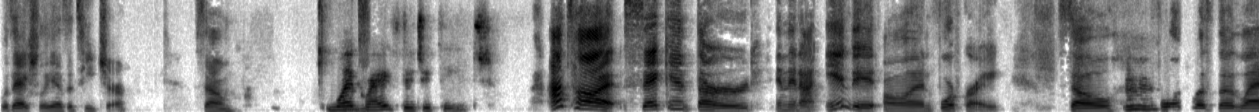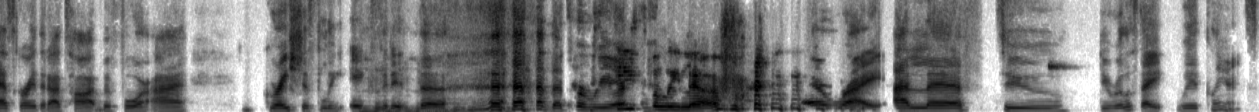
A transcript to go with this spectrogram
was actually as a teacher. So, what grades did you teach? I taught second, third, and then I ended on fourth grade. So mm-hmm. fourth was the last grade that I taught before I graciously exited the the career. Peacefully left. right. I left to do real estate with Clarence.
